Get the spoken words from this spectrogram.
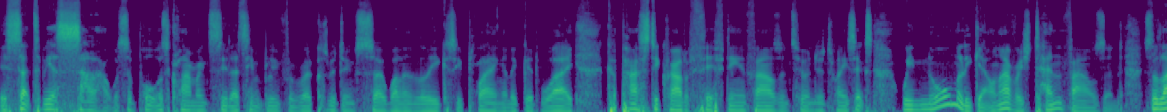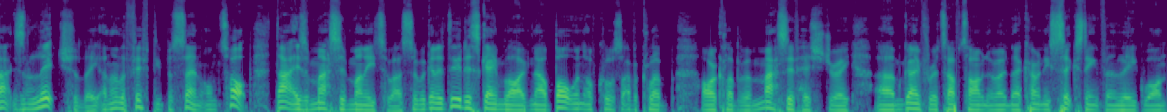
is set to be a sellout, with supporters clamouring to see their team at Bloomfield Road because we're doing so well in the league, we're playing in a good way. Capacity crowd of 15,220 we normally get on average 10,000. So that's literally another 50% on top. That is massive money to us. So we're going to do this game live now. Bolton, of course, have a club are a club with a massive history, um, going through a tough time at the moment. They're currently 16th in League One,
